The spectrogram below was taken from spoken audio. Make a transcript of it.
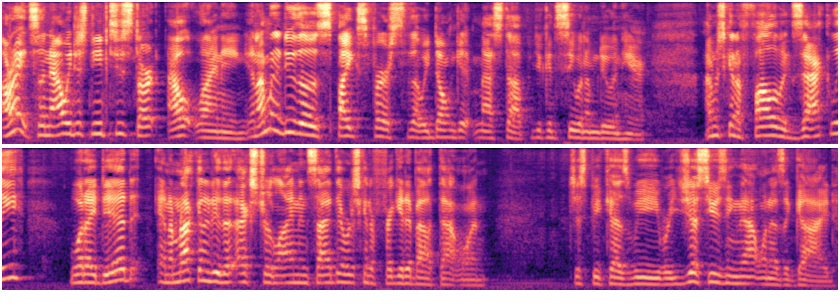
All right, so now we just need to start outlining. And I'm gonna do those spikes first so that we don't get messed up. You can see what I'm doing here. I'm just gonna follow exactly what I did, and I'm not gonna do that extra line inside there. We're just gonna forget about that one, just because we were just using that one as a guide,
